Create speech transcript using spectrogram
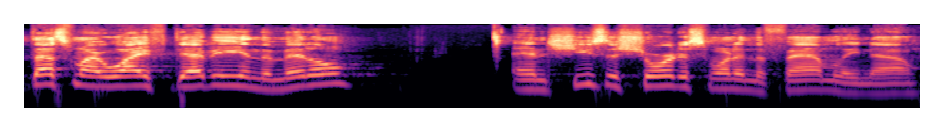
that's my wife Debbie in the middle and she's the shortest one in the family now.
